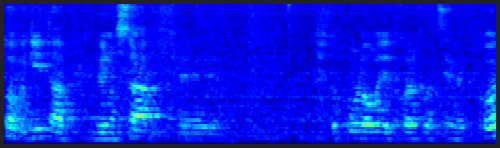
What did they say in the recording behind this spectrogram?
פה בגיטה בנוסף שתוכלו להוריד את כל הקבצים ואת הכל.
